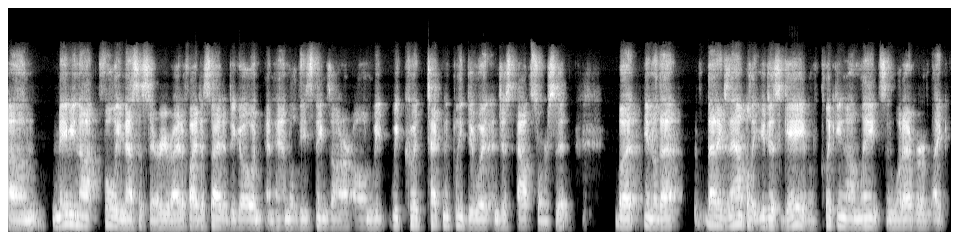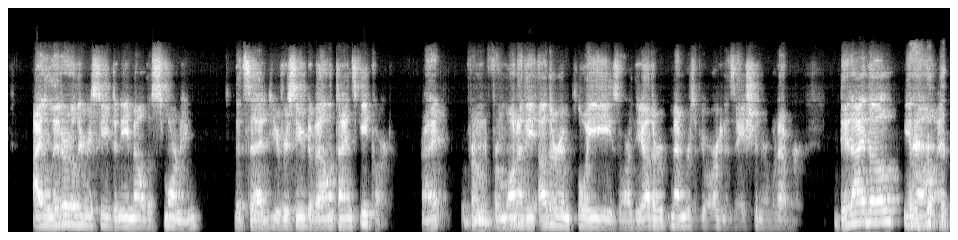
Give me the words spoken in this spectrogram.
um, maybe not fully necessary, right? If I decided to go and, and, handle these things on our own, we we could technically do it and just outsource it. But you know that that example that you just gave of clicking on links and whatever, like I literally received an email this morning that said you've received a Valentine's e-card, right? From mm-hmm. from one of the other employees or the other members of your organization or whatever. Did I though? You know, and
